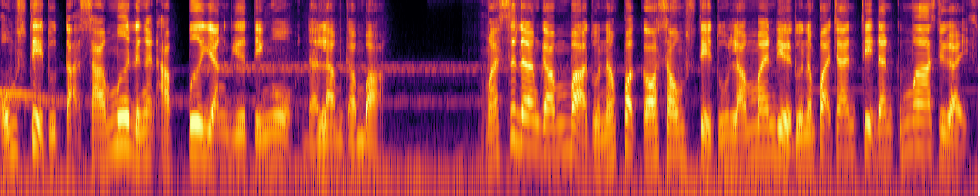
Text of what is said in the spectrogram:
homestay tu tak sama dengan apa yang dia tengok dalam gambar. Masa dalam gambar tu nampak kawasan homestay tu Laman dia tu nampak cantik dan kemas je guys.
